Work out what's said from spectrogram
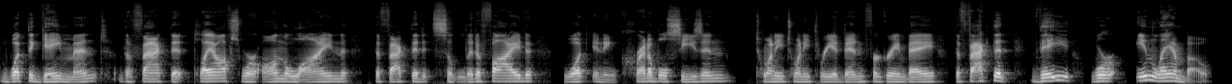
what the game meant, the fact that playoffs were on the line, the fact that it solidified what an incredible season 2023 had been for Green Bay, the fact that they were in Lambeau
